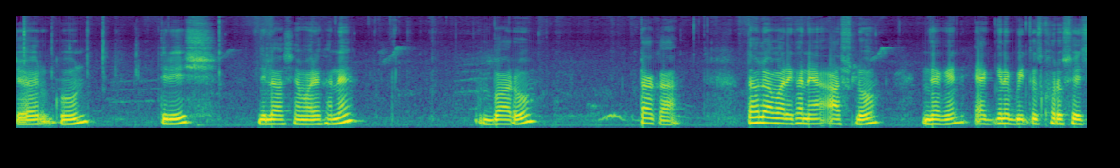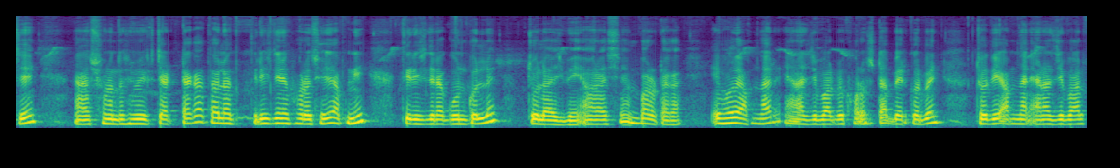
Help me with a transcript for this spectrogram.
চার গুণ তিরিশ দিলে আসে আমার এখানে বারো টাকা। তাহলে আমার এখানে আসলো দেখেন, একদিনে বিদ্যুৎ খরচ হয়েছে শূন্য দশমিক চার টাকা, তাহলে তিরিশ দিনে খরচ হয়েছে আপনি তিরিশ দ্বারা গুণ করলে চলে আসবে। আমার আসছে বারো টাকা। এভাবে আপনার এনার্জি বাল্বের খরচটা বের করবেন। যদি আপনার এনার্জি বাল্ব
